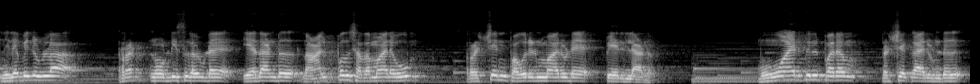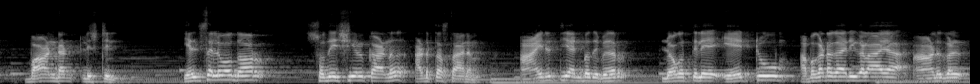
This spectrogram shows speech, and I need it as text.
നിലവിലുള്ള റെഡ് നോട്ടീസുകളുടെ ഏതാണ്ട് നാൽപ്പത് ശതമാനവും റഷ്യൻ പൗരന്മാരുടെ പേരിലാണ്. മൂവായിരത്തിൽ പരം റഷ്യക്കാരുണ്ട് വാണ്ടഡ് ലിസ്റ്റിൽ. എൽ സൽവദോർ സ്വദേശികൾക്കാണ് അടുത്ത സ്ഥാനം. ആയിരത്തി അൻപത് പേർ ലോകത്തിലെ ഏറ്റവും അപകടകാരികളായ ആളുകൾ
